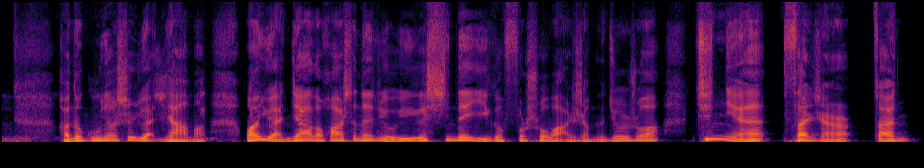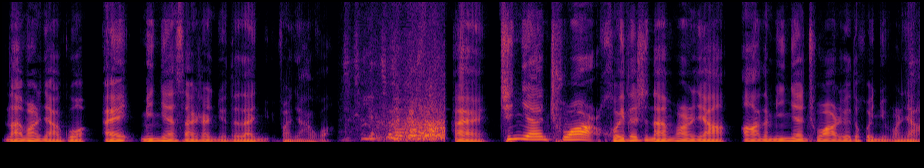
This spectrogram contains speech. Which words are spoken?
很多姑娘是远嫁嘛。完远嫁的话，现在有一个新的一个说法是什么呢？就是说今年三十在男方家过，哎，明年三十你就得在女方家过。哎，今年初二回的是男方家啊，那明年初二就得回女方家。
